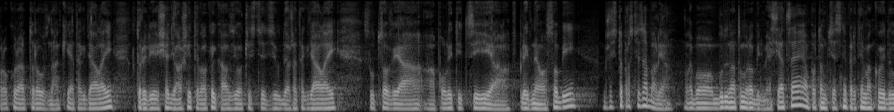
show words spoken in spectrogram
prokurátorov, znaky a tak ďalej, ktorí riešia ďalšie tie veľké kauzy, očistec, a tak ďalej, sudcovia a politici a vplyvné osoby že si to proste zabalia, lebo budú na tom robiť mesiace a potom tesne predtým, ako idú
